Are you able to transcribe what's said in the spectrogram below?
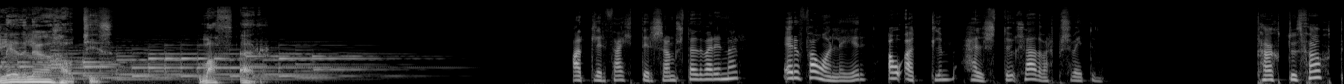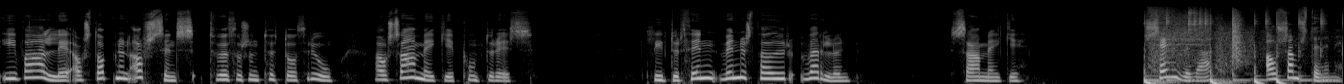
Gleðilega hátíð. Vaff er. Allir þættir samstæðvarinnar eru fáanlegir á öllum helstu hlaðvarpsveitum. Taktu þátt í vali á stopnun ársins 2023 á sameiki.is. Hlýtur þinn vinnustæður verlaun. Sameiki. Segðu það á samstöðinni.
